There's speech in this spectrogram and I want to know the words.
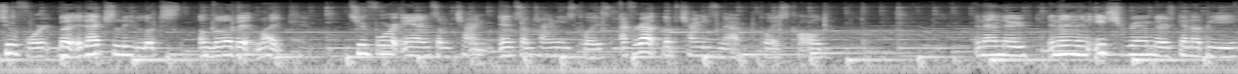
2Fort, but it actually looks a little bit like 2Fort and some China and some Chinese place. I forgot the Chinese map place called. And then there, and then in each room there's gonna be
